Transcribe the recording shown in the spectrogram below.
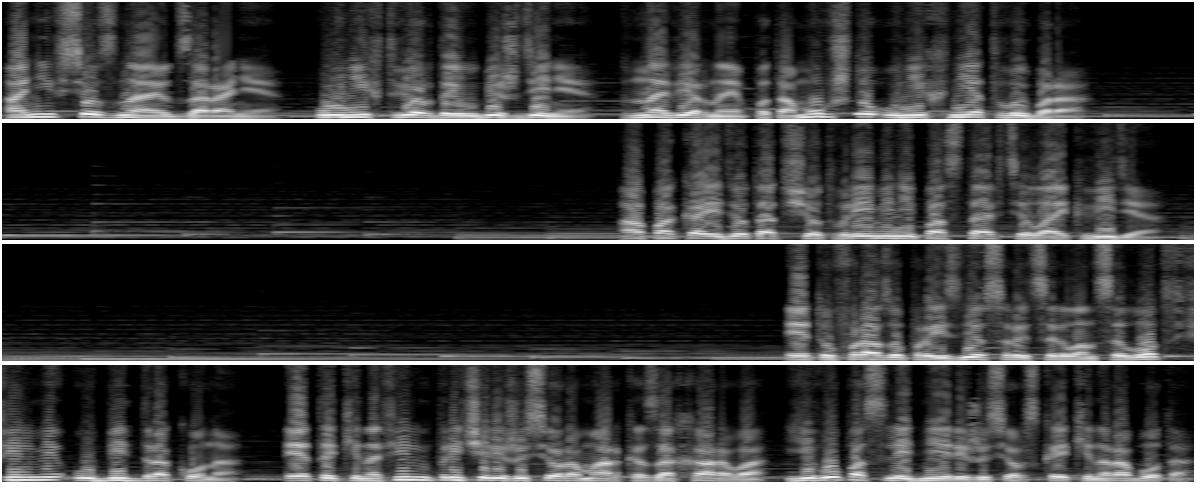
Они все знают заранее. У них твердое убеждение. Наверное, потому что у них нет выбора. А пока идет отсчет времени поставьте лайк видео. Эту фразу произнес рыцарь Ланселот в фильме «Убить дракона». Это кинофильм притчи режиссера Марка Захарова, его последняя режиссерская киноработа.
